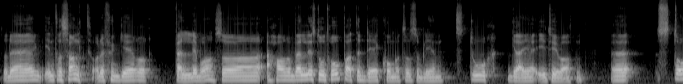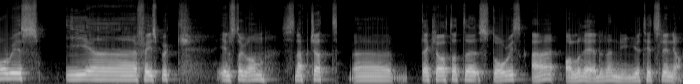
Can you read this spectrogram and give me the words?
Så det er interessant, og det fungerer veldig bra. Så jeg har veldig stor tro på at det kommer til å bli en stor greie i 2018. Eh, stories i eh, Facebook, Instagram, Snapchat. Eh, det er klart at stories er allerede den nye tidslinja.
